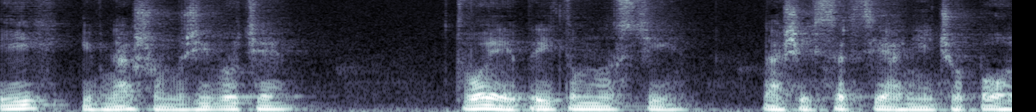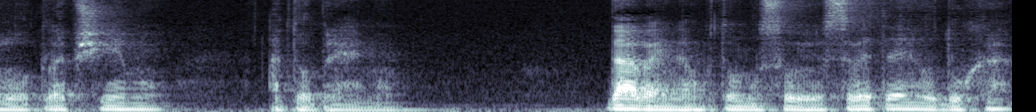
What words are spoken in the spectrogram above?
ich i v našom živote Tvojej prítomnosti v našich srdciach niečo pohlo k lepšiemu a dobrému. Dávaj nám k tomu svojho svetého ducha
